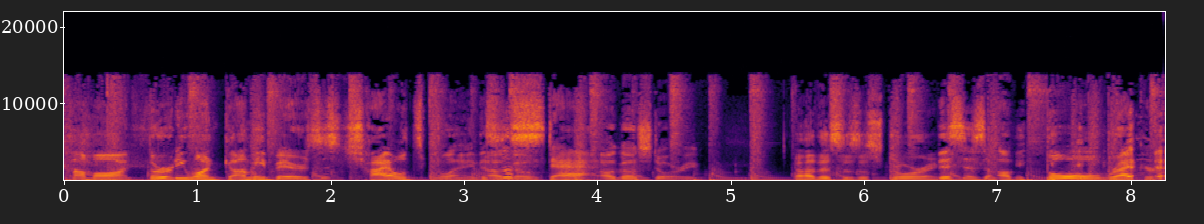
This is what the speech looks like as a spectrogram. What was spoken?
Come on, 31 gummy bears. This is child's play. This I'll is a go- stat. I'll go story. Uh, this is a story. This is a bowl record.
